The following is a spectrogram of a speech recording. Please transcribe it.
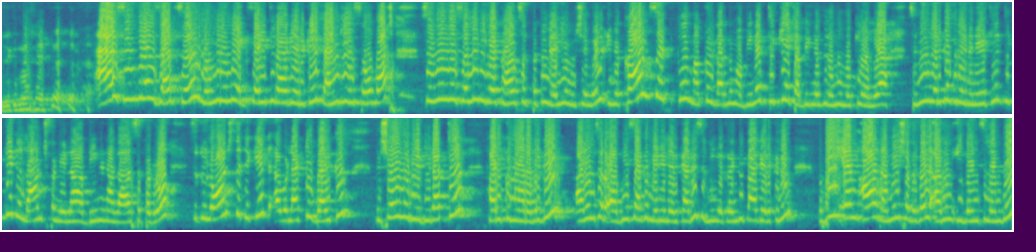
இதுக்கு மேல that sir. ரொம்ப ரொம்ப எக்ஸைட்டடாக இருக்கு. Thank you so much நீங்க சொன்னீங்க கான்செப்ட் பத்தி நிறைய விஷயங்கள். இந்த கான்செப்ட்க்கு மக்கள் வரணும் அப்படின்னா டிக்கெட் அப்படிங்கிறது ரொம்ப முக்கியம் இல்லையா? சோ நீங்க இருக்கக்கூடிய இந்த நேரத்துல டிக்கெட் லான்ச் பண்ணிடலாம் அப்படின்னு நாங்க ஆசைப்படுறோம். So to launch the ticket I would like to welcome the director Harikumar அவர்கள். அருண் சார் ஆப்வியஸாக மேடையில் இருக்காரு. சோ நீங்க கண்டிப்பாக இருக்கணும். VMR ரமேஷ் அவர்கள் அருண் ஈவென்ட்ஸ்ல இருந்து.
